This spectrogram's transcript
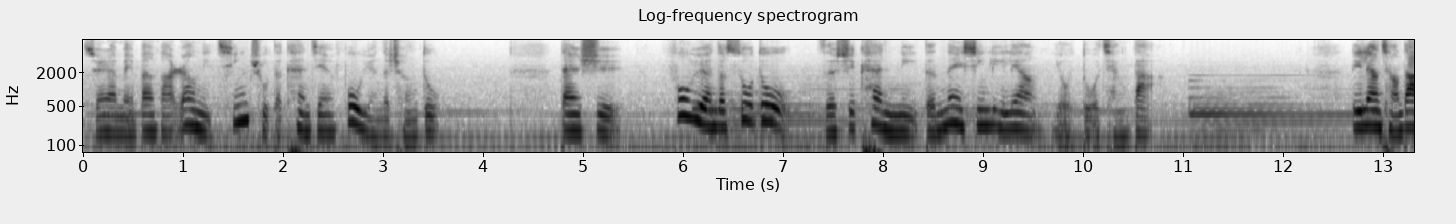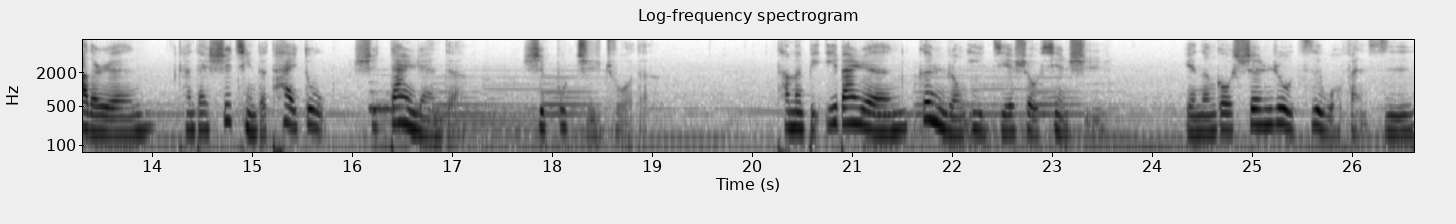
虽然没办法让你清楚地看见复原的程度，但是复原的速度，则是看你的内心力量有多强大。力量强大的人看待事情的态度是淡然的，是不执着的。他们比一般人更容易接受现实，也能够深入自我反思，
